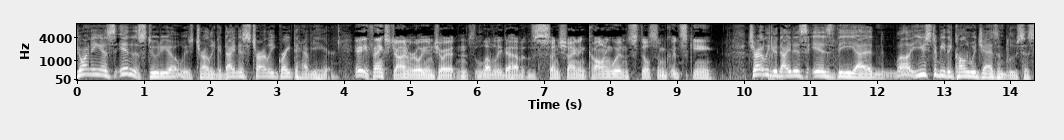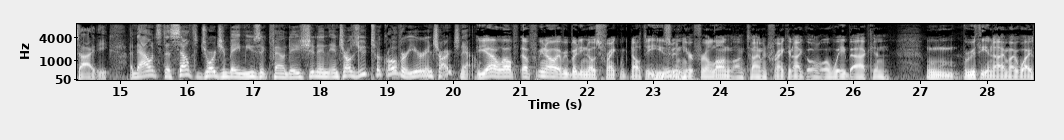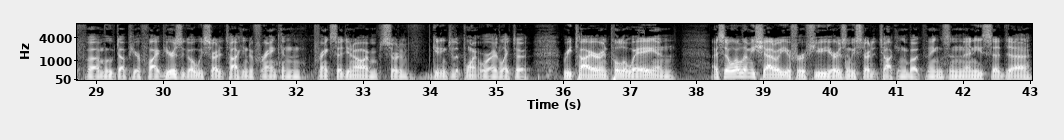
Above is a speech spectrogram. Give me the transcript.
Joining us in the studio is Charlie Gudaitis. Charlie, great to have you here. Hey, thanks, John. Really enjoy it, and it's lovely to have the sunshine in Collingwood and still some good skiing. Charlie Gudaitis is the, uh, well, it used to be the Collingwood Jazz and Blues Society. And now it's the South Georgian Bay Music Foundation. And, and Charles, you took over. You're in charge now. Yeah, well, uh, you know, everybody knows Frank McNulty. He's mm-hmm. been here for a long, long time. And Frank and I go way back. And when Ruthie and I, my wife, uh, moved up here five years ago, we started talking to Frank, and Frank said, "You know, I'm sort of getting to the point where I'd like to retire and pull away." And I said, "Well, let me shadow you for a few years," and we started talking about things. And then he said, uh,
